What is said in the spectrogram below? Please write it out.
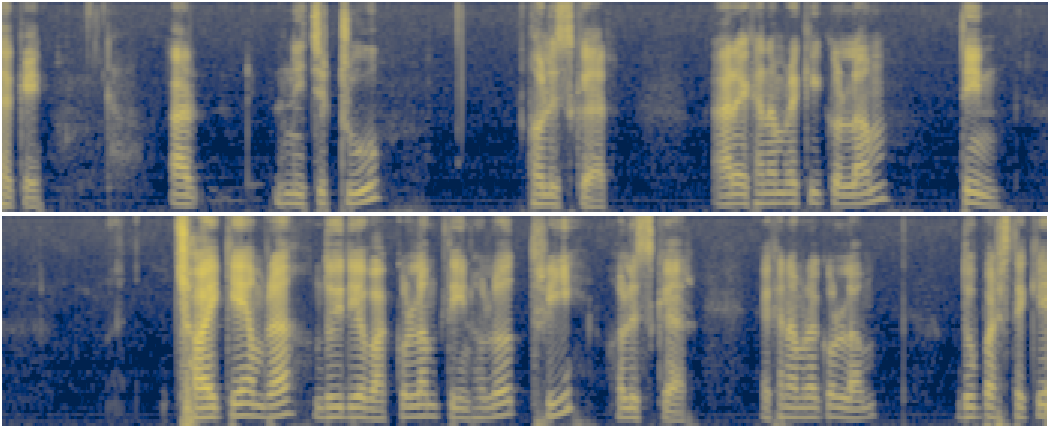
থাকে। আর নিচে টু হোল স্কোয়ার আর এখানে আমরা কি করলাম? তিন। ছয়কে আমরা দুই দিয়ে ভাগ করলাম। তিন হলো থ্রি হোল স্কোয়ার এখানে আমরা করলাম, দুপাশ থেকে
